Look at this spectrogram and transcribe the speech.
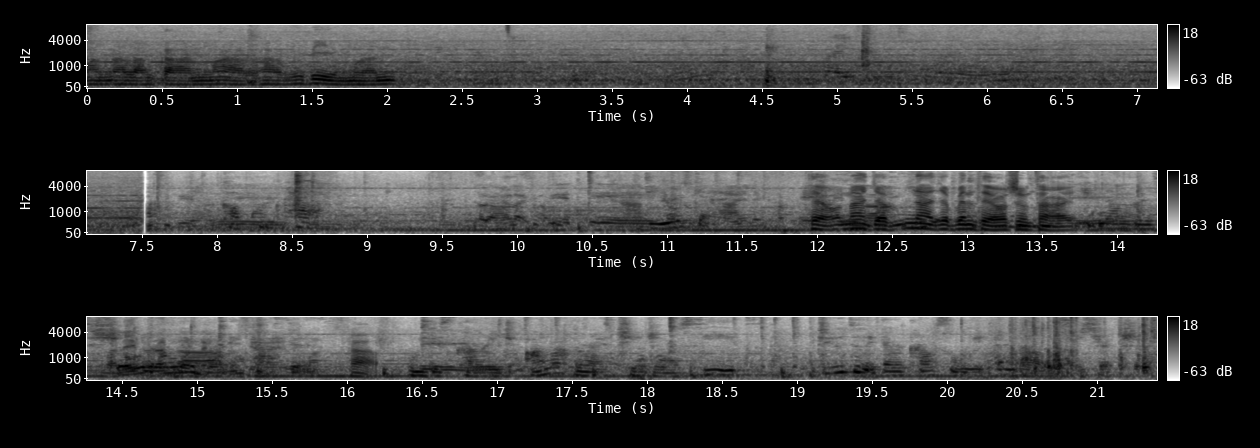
มันอลังการมากนะครับ พี่พี่ๆเหมือน ขอบคุณค่ะแถวน่าจะน่าจะเป็นแถวสุดท้าย Numbers shown on your boarding passes. ครับ We discourage unauthorized changing of seats due to the aircraft's weight and balance restrictions.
